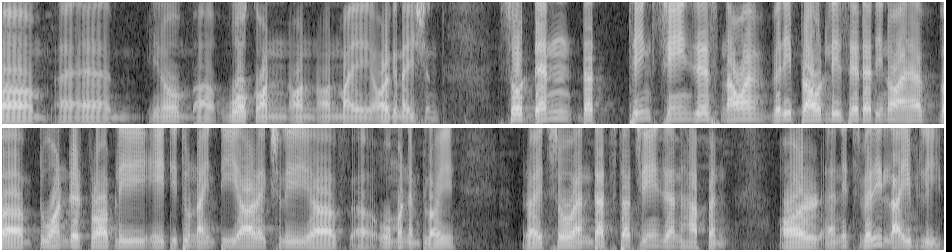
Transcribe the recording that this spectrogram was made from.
um, uh, um, you know, uh, work on, on, on my organization. So then the things changes. Now I'm very proudly say that, you know, I have uh, 200, probably 80 to 90 are actually uh, uh, woman employee, right? So, and that's the change and happen. Or, and it's very lively.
